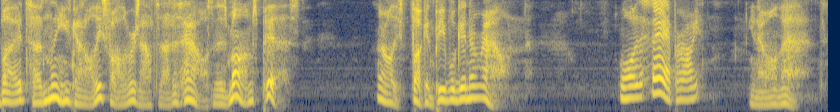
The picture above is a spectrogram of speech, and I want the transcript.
But suddenly he's got all these followers outside his house, and his mom's pissed. There are all these fucking people getting around. They're there, Brian. You know, all that.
